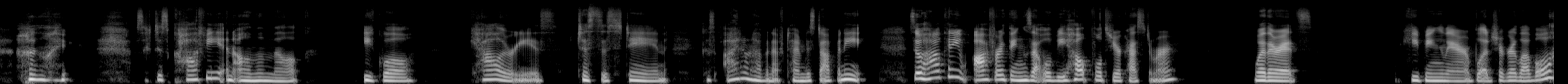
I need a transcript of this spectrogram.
like, I was like, does coffee and almond milk equal calories to sustain? Because I don't have enough time to stop and eat. So, how can you offer things that will be helpful to your customer, whether it's keeping their blood sugar level,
